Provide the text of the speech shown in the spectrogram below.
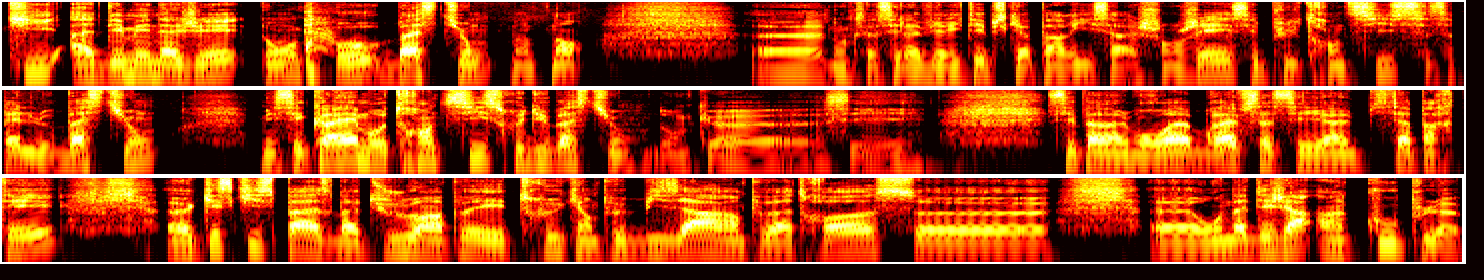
Qui a déménagé donc au Bastion maintenant. Euh, donc ça c'est la vérité puisqu'à Paris ça a changé, c'est plus le 36, ça s'appelle le Bastion, mais c'est quand même au 36 rue du Bastion, donc euh, c'est pas mal. Bon bref ça c'est un petit aparté. Euh, Qu'est-ce qui se passe? Bah, Toujours un peu des trucs un peu bizarres, un peu atroces. On a déjà un couple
